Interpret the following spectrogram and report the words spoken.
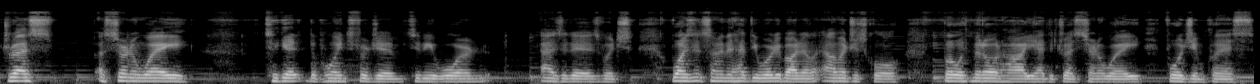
dress a certain way to get the points for gym to be worn as it is, which wasn't something that had to worry about in elementary school. But with middle and high, you had to dress a certain way for gym class.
